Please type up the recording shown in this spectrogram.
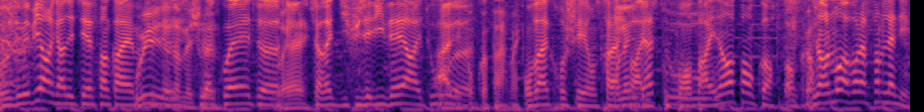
Vous aimez bien regarder TF1 quand même. Oui, non, mais sous je- la couette. euh, Ouais. Ça va être diffusé l'hiver et tout. Allez, euh, pourquoi pas, ouais. On va accrocher, on sera là On a sur date pour en parler. Non, pas encore. Pas encore. Normalement avant la fin de l'année.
